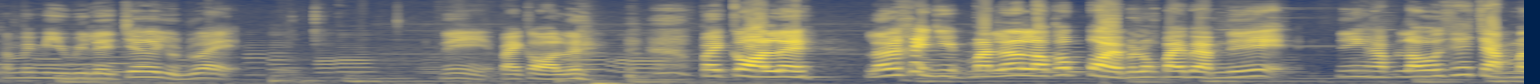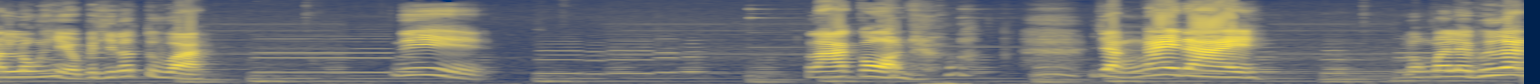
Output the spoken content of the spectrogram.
ทำไมมีวิลเลเจอร์อยู่ด้วย นี่ไปก่อนเลย ไปก่อนเลย แล้วแค่หยิบมันแล้วเราก็ปล่อยมันลงไปแบบนี้ นี่ครับ เราแค่จับมันลงเหวไปทีละตัว นี่ ลาก่อน อย่างง่ายดายลงไปเลยเพื่อน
